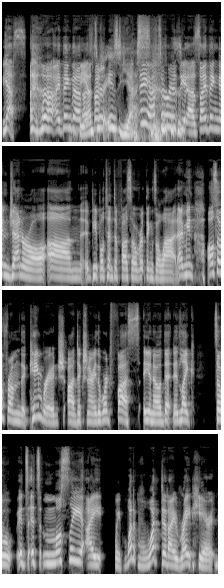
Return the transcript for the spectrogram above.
yes, I think that The answer is yes. The answer is yes. I think in general, um, people tend to fuss over things a lot. I mean, also from the Cambridge uh, dictionary, the word fuss, you know, that it like so it's it's mostly I wait, what what did I write here?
